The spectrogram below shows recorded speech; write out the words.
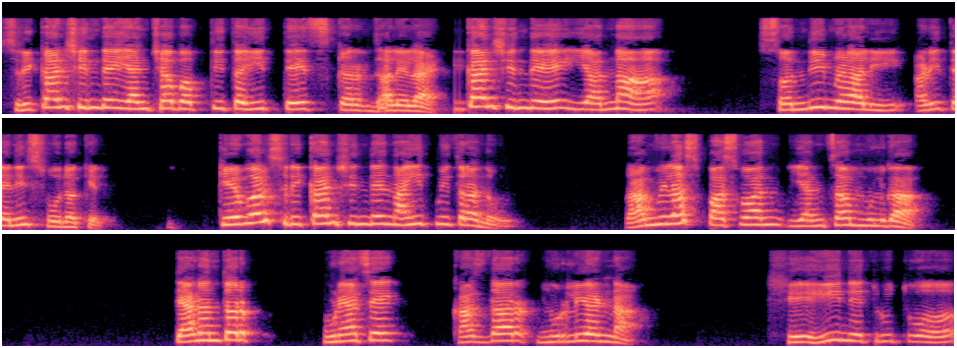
श्रीकांत शिंदे यांच्या बाबतीतही तेच कर झालेलं आहे. श्रीकांत शिंदे यांना संधी मिळाली आणि त्यांनी सोनं केलं. केवळ श्रीकांत शिंदे नाहीत मित्रांनो. रामविलास पासवान यांचा मुलगा त्यानंतर पुण्याचे खासदार मुरली अण्णा हेही नेतृत्व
